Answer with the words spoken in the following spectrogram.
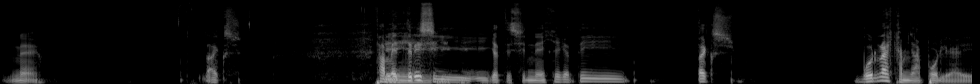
Ναι. Εντάξει. Θα Ε, μετρήσει για τη συνέχεια γιατί εντάξει, μπορεί να έχει καμιά απώλεια η,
